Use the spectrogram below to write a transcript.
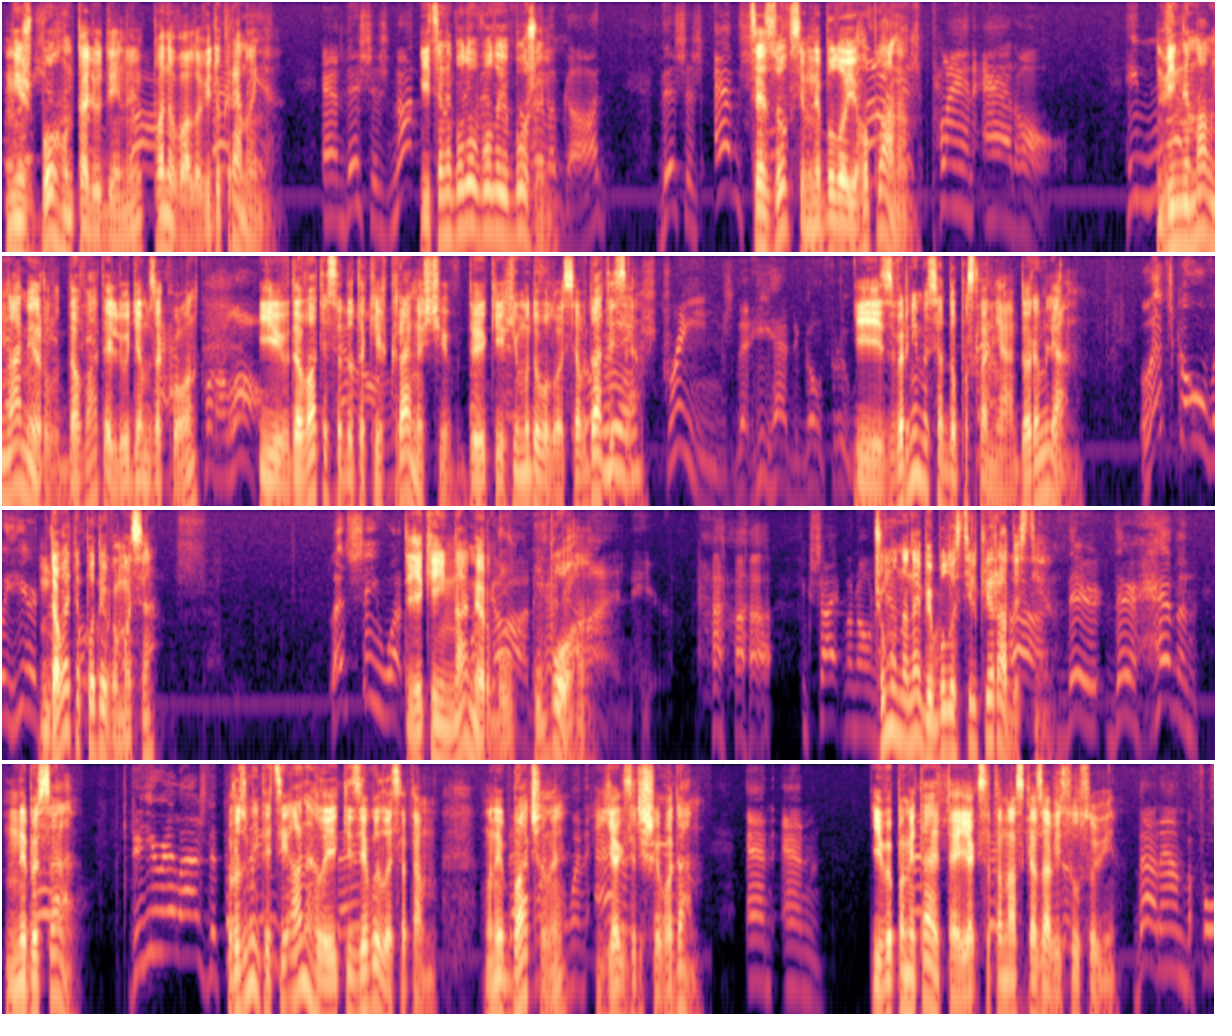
між Богом та людиною панувало відокремлення. І це не було волею Божою. Це зовсім не було його планом. Він не мав наміру давати людям закон і вдаватися до таких крайнощів, до яких йому довелося вдатися. І звернімося до послання до римлян. Давайте подивимося, який намір був у Бога. Чому на небі було стільки радості? Небеса. Розумієте, ці ангели, які з'явилися там, вони бачили, як зрішив Адам. І ви пам'ятаєте, як сатана сказав Ісусові:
